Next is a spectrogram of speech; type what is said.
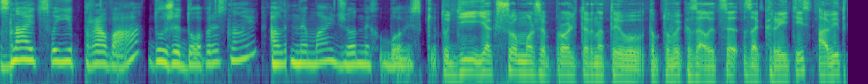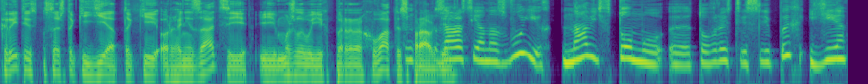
знають свої права, дуже добре знають, але не мають жодних обов'язків. Тоді, якщо може про альтернативу, тобто ви казали, це закритість, а відкритість все ж таки є такі організації, і можливо їх перерахувати справді. Зараз я назву їх. Навіть в тому е, товаристві сліпих є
